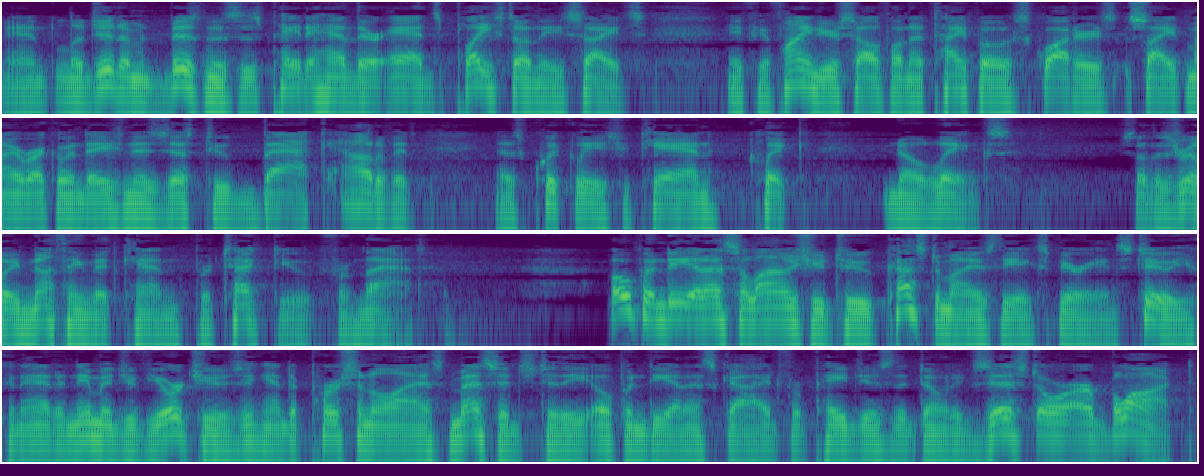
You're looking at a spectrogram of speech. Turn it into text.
and legitimate businesses pay to have their ads placed on these sites. If you find yourself on a typo squatter's site, my recommendation is just to back out of it as quickly as you can, click no links. So there's really nothing that can protect you from that. OpenDNS allows you to customize the experience too. You can add an image of your choosing and a personalized message to the OpenDNS guide for pages that don't exist or are blocked.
